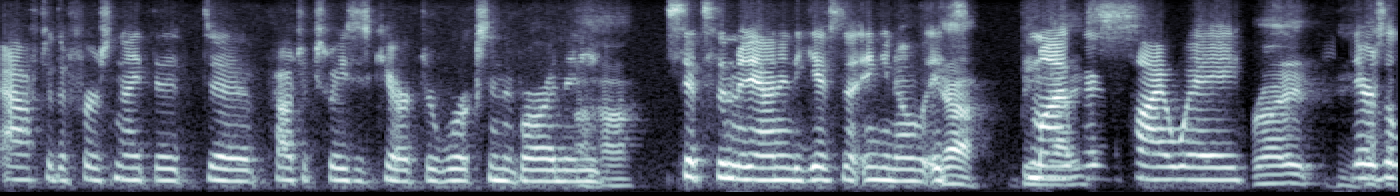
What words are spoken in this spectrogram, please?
after the first night that uh, Patrick Swayze's character works in the bar and then Uh-huh. he sits them down and he gives them you know it's Yeah. My way nice. highway Right. there's a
